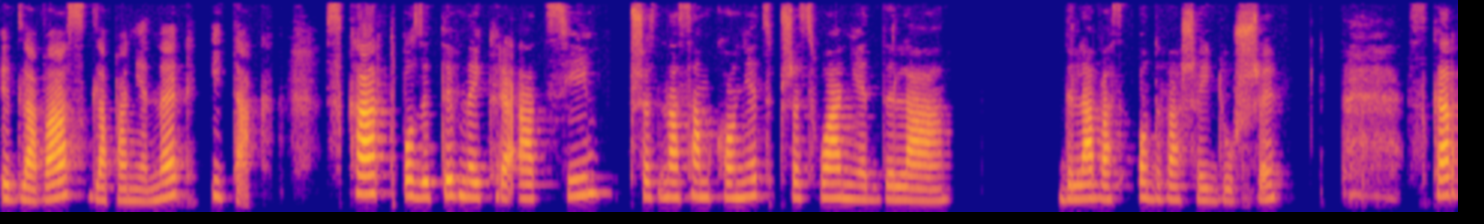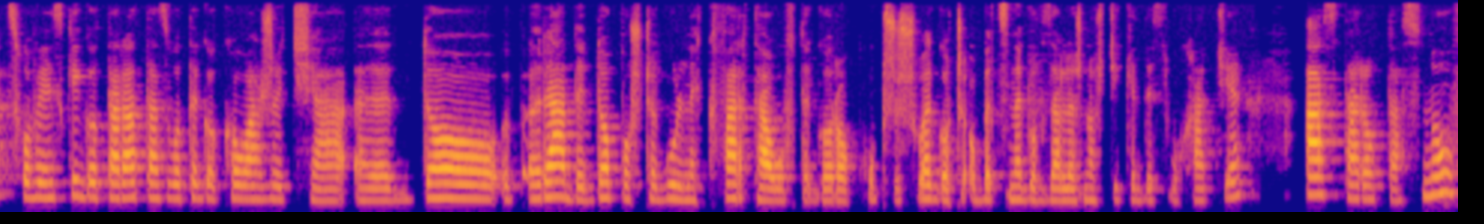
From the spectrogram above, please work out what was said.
dla Was, dla panienek i tak. Z kart pozytywnej kreacji przez, na sam koniec przesłanie dla, dla Was od Waszej duszy z kart słowiańskiego tarata Złotego Koła Życia e, do rady do poszczególnych kwartałów tego roku, przyszłego czy obecnego, w zależności kiedy słuchacie, a z tarota snów.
